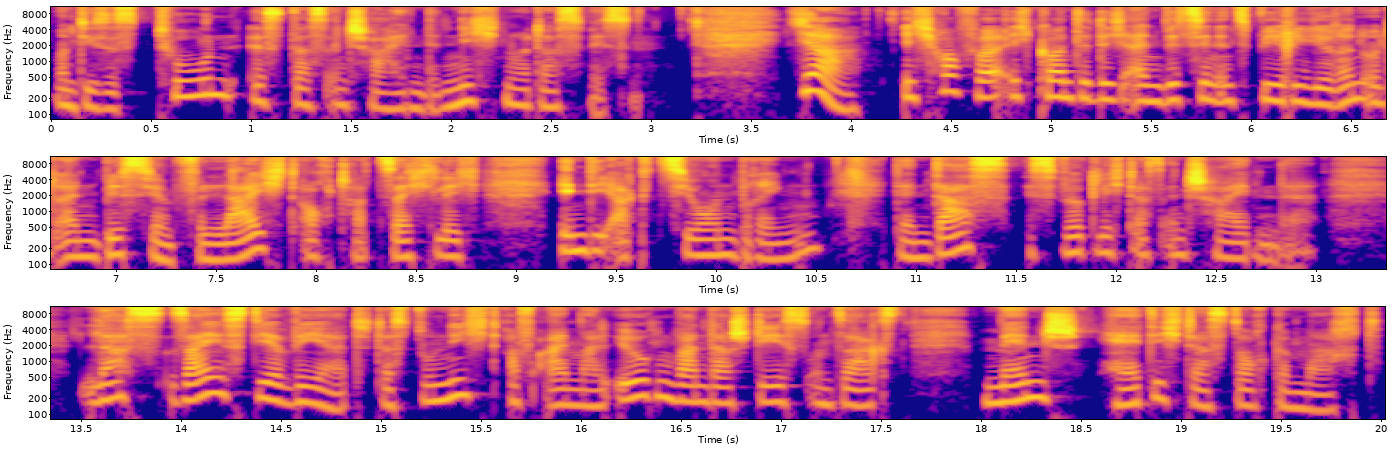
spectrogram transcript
Und dieses Tun ist das Entscheidende, nicht nur das Wissen. Ja, ich hoffe, ich konnte dich ein bisschen inspirieren und ein bisschen vielleicht auch tatsächlich in die Aktion bringen, denn das ist wirklich das Entscheidende. Lass, sei es dir wert, dass du nicht auf einmal irgendwann da stehst und sagst, Mensch, hätte ich das doch gemacht.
